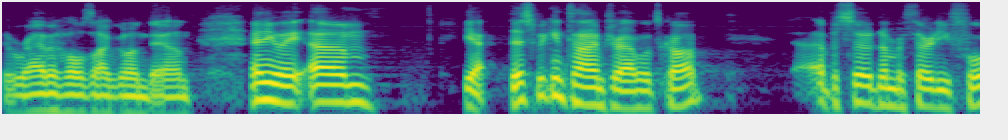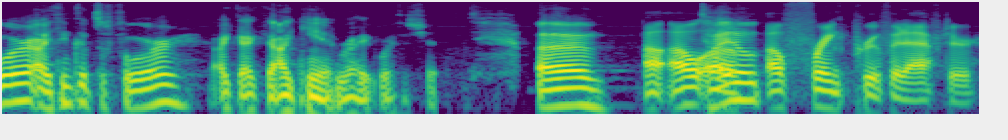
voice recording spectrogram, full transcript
the rabbit holes I've gone down. Anyway, um, yeah, this week in time travel. It's called episode number thirty-four. I think that's a four. I, I, I can't write worth a shit. Um, I'll I'll, Titled- I'll, I'll Frank proof it after.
